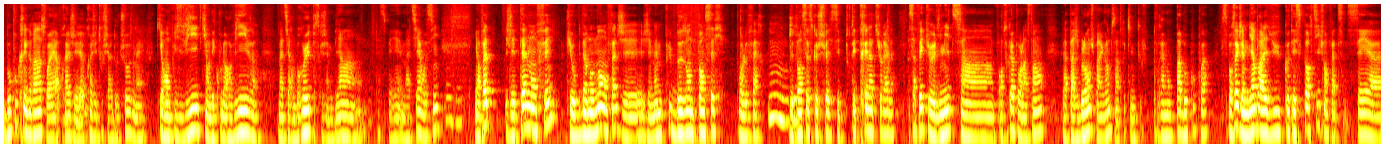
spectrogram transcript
Beaucoup craie grasse, ouais. Après, j'ai Ok. après j'ai touché à d'autres choses, mais qui remplissent vite, qui ont des couleurs vives, matière brute, parce que j'aime bien l'aspect matière aussi. Et en fait, je l'ai tellement fait qu'au bout d'un moment, en fait, j'ai même plus besoin de penser pour le faire. Hmm, de penser à ce que je fais. C'est tout est très naturel. Ça fait que limite, un... en tout cas pour l'instant, la page blanche par exemple, c'est un truc qui me touche vraiment pas beaucoup quoi. C'est pour ça que j'aime bien parler du côté sportif en fait. C'est euh,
